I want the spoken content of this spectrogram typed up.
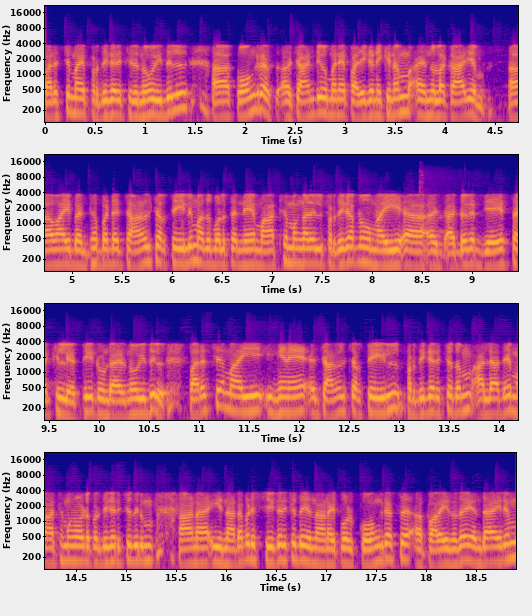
പരസ്യമായി പ്രതികരിച്ചിരുന്നു. ഇതിൽ കോൺഗ്രസ് ചാണ്ടി ഉമ്മനെ പരിഗണിക്കണം എന്നുള്ള കാര്യം ആയി ബന്ധപ്പെട്ട് ചാനൽ ചർച്ചയിലും അതുപോലെ തന്നെ മാധ്യമങ്ങളിൽ പ്രതികരണവുമായി അഡ്വക്കേറ്റ് ജെ എസ് അഖിൽ എത്തിയിട്ടുണ്ടായിരുന്നു. ഇതിൽ പരസ്യമായി ഇങ്ങനെ ചാനൽ ചർച്ചയിൽ പ്രതികരിച്ചതും അല്ലാതെ മാധ്യമങ്ങളോട് പ്രതികരിച്ചതിലും ആണ് ഈ നടപടി സ്വീകരിച്ചത് എന്നാണ് ഇപ്പോൾ കോൺഗ്രസ് പറയുന്നത്. എന്തായാലും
